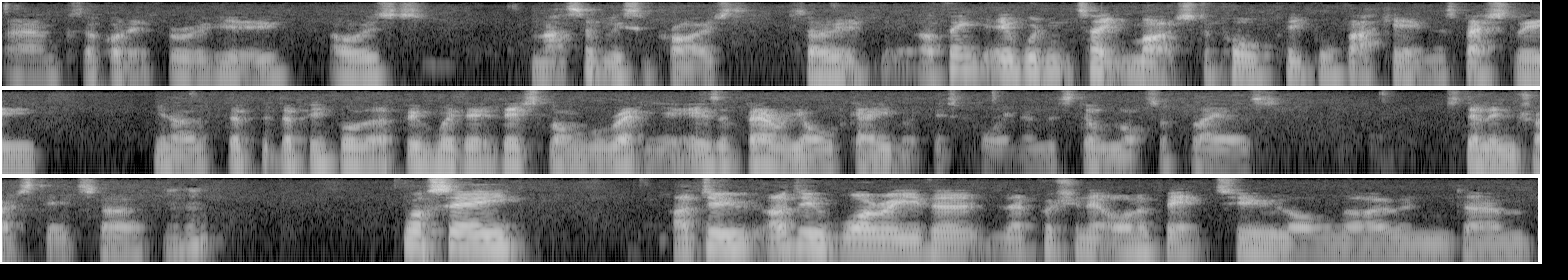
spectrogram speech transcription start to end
because um, I got it for review, I was massively surprised. So it, I think it wouldn't take much to pull people back in, especially you know the, the people that have been with it this long already. It is a very old game at this point, and there's still lots of players still interested. So mm-hmm. we'll see. I do I do worry that they're pushing it on a bit too long though, and um,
